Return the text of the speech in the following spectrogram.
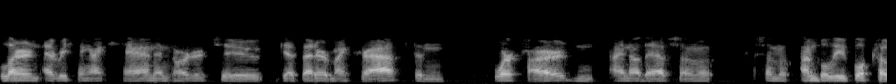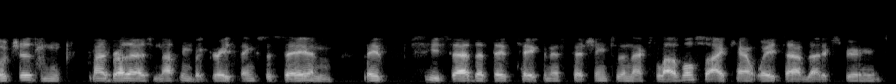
learn everything I can in order to get better at my craft and work hard and I know they have some some unbelievable coaches, and my brother has nothing but great things to say. And they've he said that they've taken his pitching to the next level, so I can't wait to have that experience.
